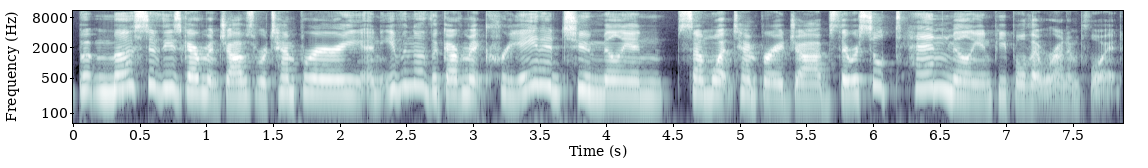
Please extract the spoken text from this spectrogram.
But most of these government jobs were temporary, and even though the government created 2 million somewhat temporary jobs, there were still 10 million people that were unemployed.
